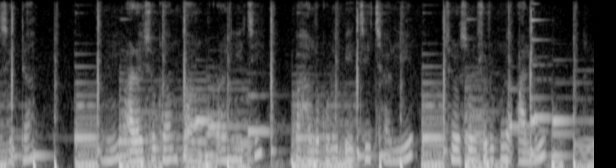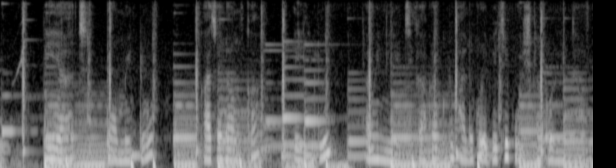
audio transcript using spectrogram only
সেটা আমি আড়াইশো গ্রাম কাঁকড়া নিয়েছি। ভালো করে বেছে ছাড়িয়ে ছোটো ছোটো ছোটো করে আলু, পেঁয়াজ কাঁচা লঙ্কা এইগুলোই আমি নিয়েছি। কাঁকড়াগুলো ভালো করে বেছে পরিষ্কার করে নিতে হবে।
